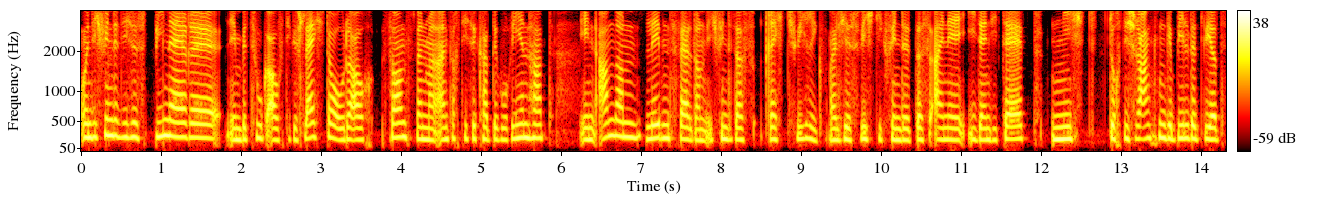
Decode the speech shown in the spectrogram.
Und ich finde dieses Binäre in Bezug auf die Geschlechter oder auch sonst, wenn man einfach diese Kategorien hat, in anderen Lebensfeldern, ich finde das recht schwierig, weil ich es wichtig finde, dass eine Identität nicht durch die Schranken gebildet wird,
